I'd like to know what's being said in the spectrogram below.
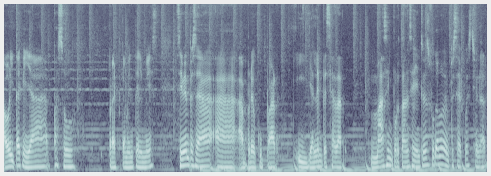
ahorita que ya pasó prácticamente el mes, sí me empecé a, preocupar y ya le empecé a dar más importancia. Y entonces fue cuando me empecé a cuestionar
